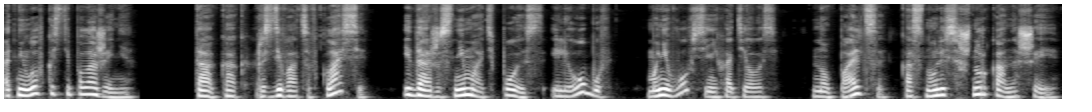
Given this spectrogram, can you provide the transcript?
от неловкости положения, так как раздеваться в классе и даже снимать пояс или обувь мне вовсе не хотелось. Но пальцы коснулись шнурка на шее,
